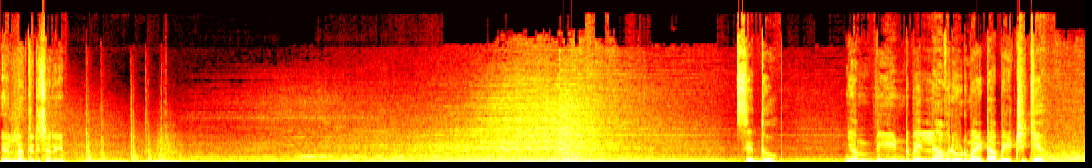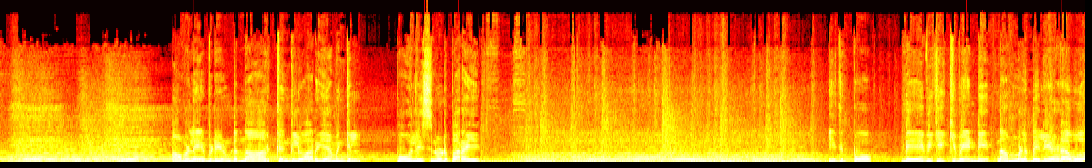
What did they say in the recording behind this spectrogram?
എല്ലാം തിരിച്ചറിയും. സിദ്ധു ഞാൻ വീണ്ടും എല്ലാവരോടുമായിട്ട് അപേക്ഷിക്കുക അവൾ എവിടെയുണ്ടെന്ന് ആർക്കെങ്കിലും അറിയാമെങ്കിൽ പോലീസിനോട് പറയേ. ഇതിപ്പോ ദേവികയ്ക്ക് വേണ്ടി നമ്മൾ ബലിയാടാവുക.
